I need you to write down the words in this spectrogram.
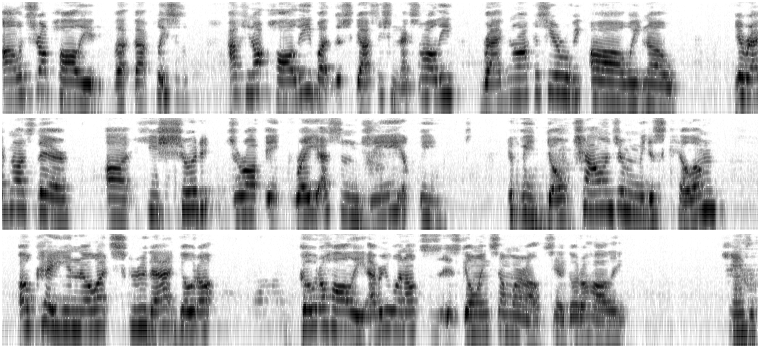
uh let's drop Holly. That that place is actually not Holly, but this gas station next to Holly. Ragnarok is here. We oh wait no. Yeah, Ragnarok's there. Uh he should drop a gray SMG if we if we don't challenge him and we just kill him. Okay, you know what? Screw that. Go to go to Holly. Everyone else is, is going somewhere else. Yeah, go to Holly chains of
